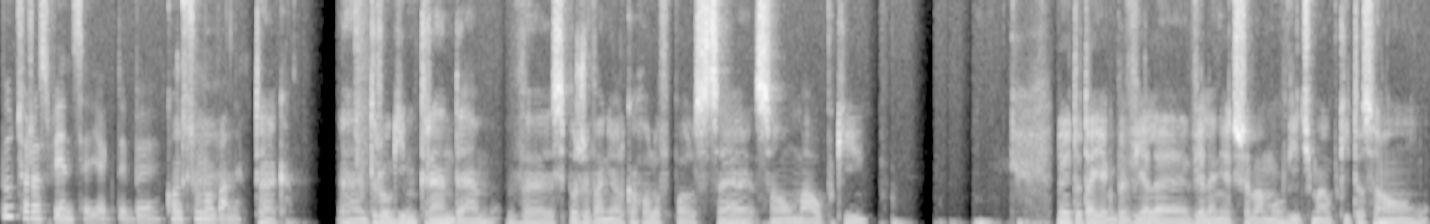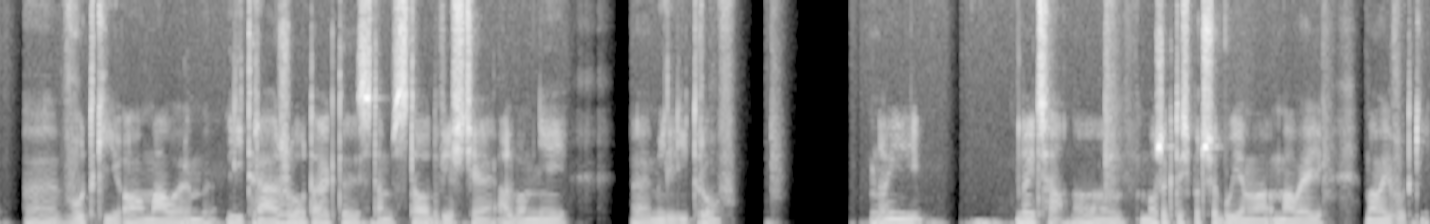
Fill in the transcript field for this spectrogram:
był coraz więcej jak gdyby konsumowany. Tak. E, drugim trendem w spożywaniu alkoholu w Polsce są małpki. No i tutaj jakby wiele, wiele nie trzeba mówić. Małpki to są e, wódki o małym litrażu, tak? To jest tam 100, 200 albo mniej e, mililitrów. No i no i co? No, może ktoś potrzebuje ma małej, małej wódki.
